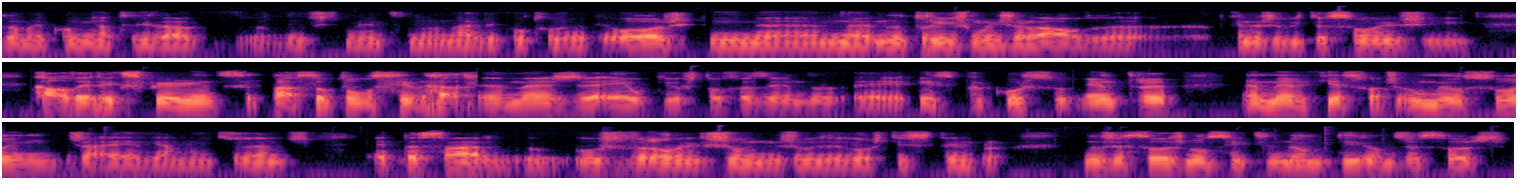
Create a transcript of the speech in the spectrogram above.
também com a minha atividade de investimento na agricultura biológica e na, na, no turismo em geral, de, pequenas habitações e Caldeira Experience, passo a publicidade, mas é o que eu estou fazendo, é esse percurso entre América e Açores. O meu sonho, já é de há muitos anos, é passar os verões, junho, julho, agosto e setembro, nos Açores, num sítio, não me tiram dos Açores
